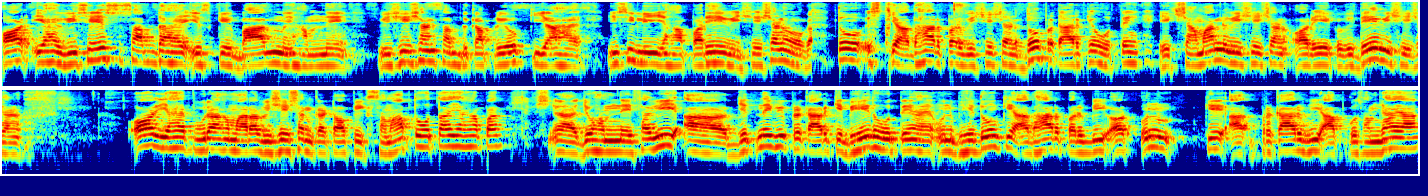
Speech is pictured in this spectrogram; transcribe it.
और यह विशेष शब्द है, इसके बाद में हमने विशेषण शब्द का प्रयोग किया है। इसीलिए यहाँ पर ये विशेषण होगा। तो इसके आधार पर विशेषण दो प्रकार के होते हैं, एक सामान्य विशेषण और एक विधेय विशेषण। और यह पूरा हमारा विशेषण का टॉपिक समाप्त होता है यहाँ पर। जो हमने सभी जितने भी प्रकार के भेद होते हैं, उन भेदों के आधार पर भी और उन के प्रकार भी आपको समझाया।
